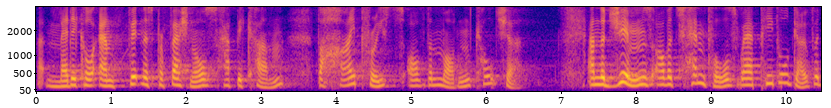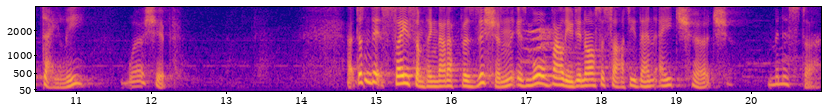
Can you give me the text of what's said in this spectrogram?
Uh, medical and fitness professionals have become the high priests of the modern culture. And the gyms are the temples where people go for daily worship. Uh, doesn't it say something that a physician is more valued in our society than a church minister?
